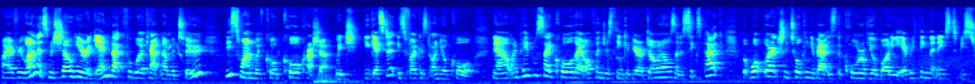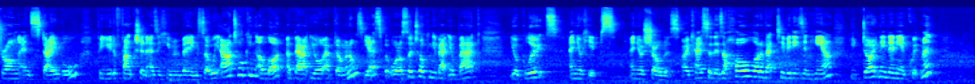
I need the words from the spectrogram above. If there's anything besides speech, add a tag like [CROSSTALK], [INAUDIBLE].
Hi everyone, it's Michelle here again, back for workout number two. This one we've called Core Crusher, which you guessed it, is focused on your core. Now, when people say core, they often just think of your abdominals and a six pack, but what we're actually talking about is the core of your body, everything that needs to be strong and stable for you to function as a human being. So we are talking a lot about your abdominals, yes, but we're also talking about your back, your glutes, and your hips and your shoulders. Okay, so there's a whole lot of activities in here. You don't need any equipment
